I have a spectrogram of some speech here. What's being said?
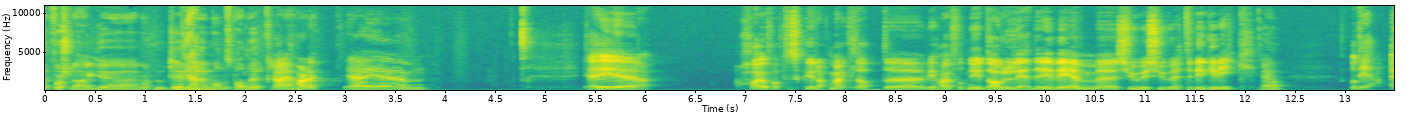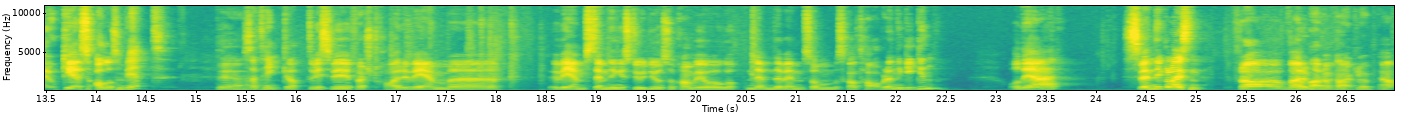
et forslag, eh, Morten, til Ja. ja. Månens padler. Ja, jeg har det. Jeg Jeg eh, har jo faktisk lagt merke til at eh, vi har jo fått ny daglig leder i VM 2020 etter Birger Vik. Ja, Og det er jo ikke alle som vet. det, Så jeg tenker at hvis vi først har VM eh, VM-stemning i studio, så kan vi jo godt nevne hvem som skal ta over denne giggen. Og det er Sven Nikolaisen fra Bærum. Bærum Kajakklubb. Ja.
